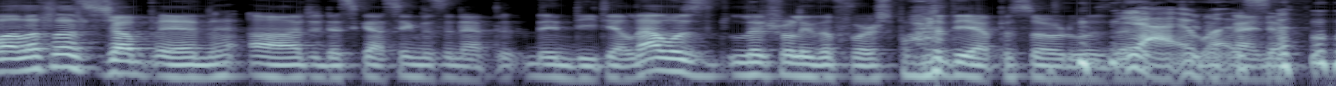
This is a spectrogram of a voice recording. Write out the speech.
well, let's let's jump in uh, to discussing this in epi- in detail. That was literally the first part of the episode. Was that, Yeah, it you know, was. kind of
